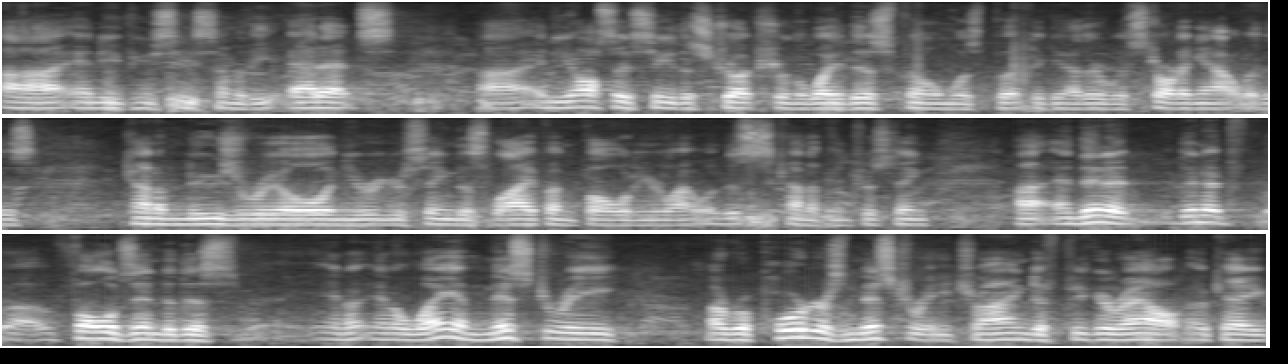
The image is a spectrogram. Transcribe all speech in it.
uh, and if you see some of the edits, uh, and you also see the structure and the way this film was put together, with starting out with this kind of newsreel, and you're you're seeing this life unfold, and you're like, well, this is kind of interesting, uh, and then it then it uh, folds into this, in a, in a way, a mystery, a reporter's mystery, trying to figure out, okay,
